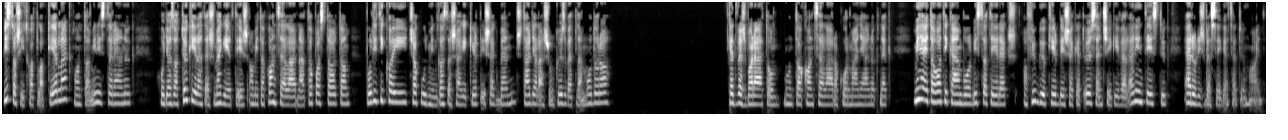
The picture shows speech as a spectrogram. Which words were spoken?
Biztosíthatlak, kérlek, mondta a miniszterelnök, hogy az a tökéletes megértés, amit a kancellárnál tapasztaltam, politikai, csak úgy, mint gazdasági kérdésekben, tárgyalásunk közvetlen modora. Kedves barátom, mondta a kancellár a kormányelnöknek, mihelyt a Vatikánból visszatérek, a függő kérdéseket őszentségével elintéztük, erről is beszélgethetünk majd.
